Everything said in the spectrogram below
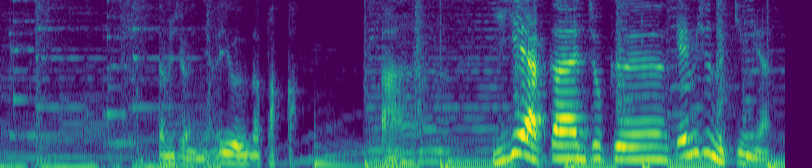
잠시만요. 이거 음악 바꿔. 아, 이게 약간 조금 게임쇼 느낌이야.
